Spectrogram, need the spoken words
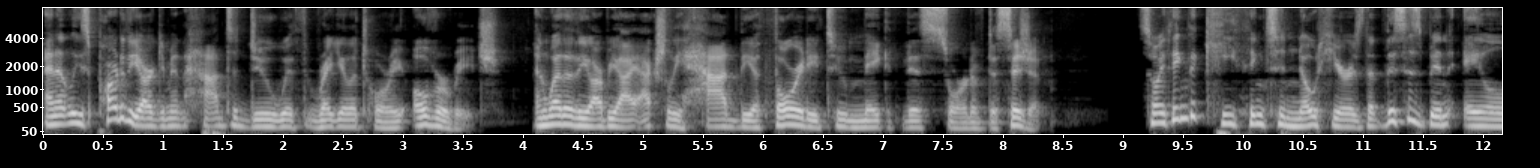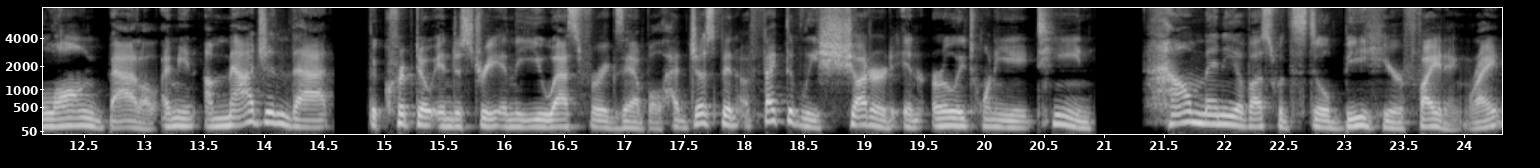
And at least part of the argument had to do with regulatory overreach and whether the RBI actually had the authority to make this sort of decision. So I think the key thing to note here is that this has been a long battle. I mean, imagine that the crypto industry in the US, for example, had just been effectively shuttered in early 2018, how many of us would still be here fighting, right?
